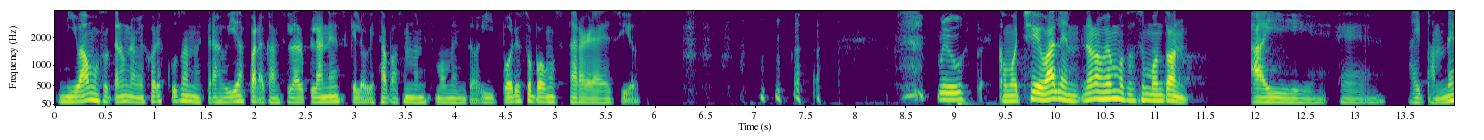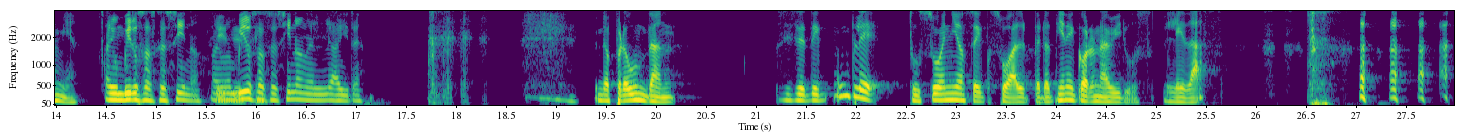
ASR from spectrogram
ni vamos a tener una mejor excusa en nuestras vidas para cancelar planes que lo que está pasando en este momento, y por eso podemos estar agradecidos. Me gusta. Como, che, Valen, no nos vemos hace un montón. Hay, eh, hay pandemia. Hay un virus asesino. Hay un virus asesino en el aire. Nos preguntan: si se te cumple tu sueño sexual, pero tiene coronavirus, ¿le das?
